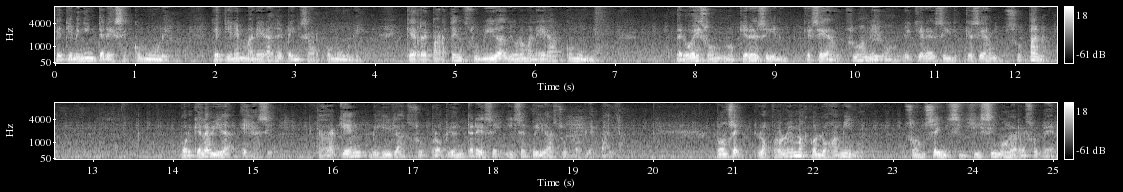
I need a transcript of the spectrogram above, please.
que tienen intereses comunes, que tienen maneras de pensar comunes, que reparten su vida de una manera común. Pero eso no quiere decir que sean sus amigos, ni quiere decir que sean sus panas. Porque la vida es así. Cada quien vigila sus propios intereses y se cuida su propia espalda. Entonces, los problemas con los amigos son sencillísimos de resolver.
